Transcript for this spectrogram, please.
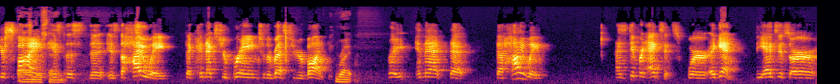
your spine is this the is the highway that connects your brain to the rest of your body Right. right? And that that that highway has different exits. Where again, the exits are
